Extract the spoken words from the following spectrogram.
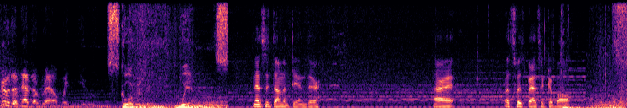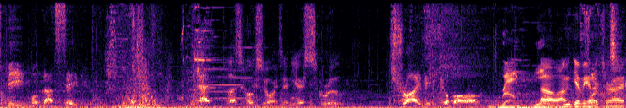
To the nether realm with you. Scorpion wins. Nicely done at the end there. Alright. Let's switch back to Kabal. Speed will not save you. That plus hook swords and you're screwed. Try me, Kabal. Round one. Oh, I'm giving it a try.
